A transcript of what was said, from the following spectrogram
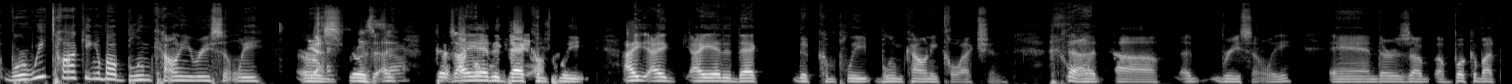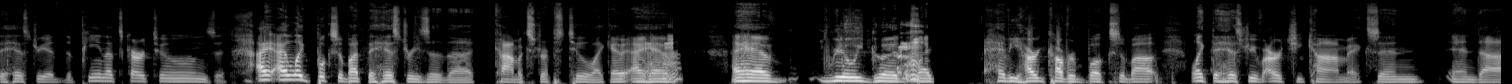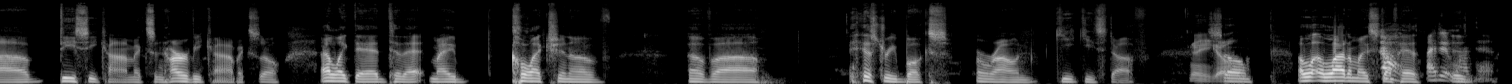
were we talking about Bloom County recently? Or Yes. I so. because I added that complete. I, I I added that the complete Bloom County collection Cool. uh, uh, uh, recently, and there's a, a book about the history of the Peanuts cartoons. And I, I like books about the histories of the comic strips too. Like I, I have Mhm. I have really good like heavy hardcover books about like the history of Archie comics and and uh, DC comics and Harvey comics. So I like to add to that my collection of of uh, history books around geeky stuff. There you go. So a, a lot of my stuff Oh, has. I didn't is- want that.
